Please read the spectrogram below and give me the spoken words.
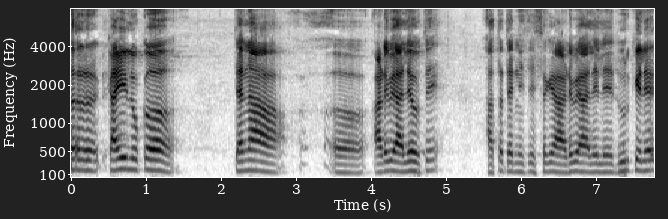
तर काही लोक त्यांना आडवे आले होते. आता त्यांनी ते सगळे आडवे आलेले दूर केलेत.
